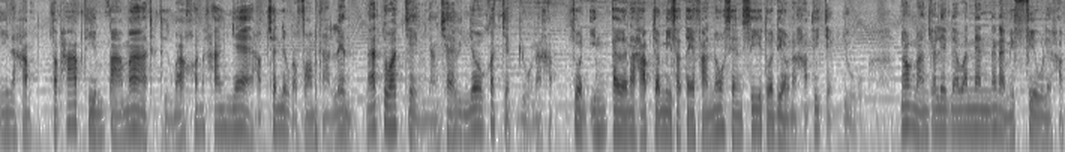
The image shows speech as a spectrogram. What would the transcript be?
นี้นะครับ สภาพทีมปาม่าถือว่าค่อนข้างแย่ครับ เช่นเดียวกับฟอร์มการเล่น และตัวเก่งอย่างแชร์วินโยก็เจ็บอยู่นะครับ ส่วนอินเตอร์นะครับจะมีสเตฟานโนเซนซี่ตัวเดียวนะครับที่เจ็บอยู่ นอกนั้นก็เรียกได้ว่าแน่นตั้งแต่มิดฟิลด์เลยครับ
